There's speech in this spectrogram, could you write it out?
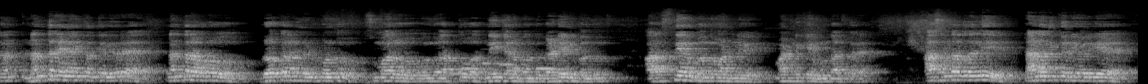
ನಂತರ ಏನಾಯ್ತು ಅಂತ ಹೇಳಿದ್ರೆ, ನಂತರ ಅವರು ಬ್ರೋಕರ್ ಅನ್ನು ಹಿಡ್ಕೊಂಡು ಸುಮಾರು ಒಂದು ಹತ್ತು, ಹದಿನೈದು ಜನ ಬಂದು ಗಾಡಿಯಲ್ಲಿ ಬಂದು ಆ ರಸ್ತೆಯನ್ನು ಬಂದ್ ಮಾಡ್ಲಿ, ಮಾಡಲಿಕ್ಕೆ ಮುಂದಾಗ್ತಾರೆ. ಆ ಸಂದರ್ಭದಲ್ಲಿ ಠಾಣಾಧಿಕಾರಿಯವರಿಗೆ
